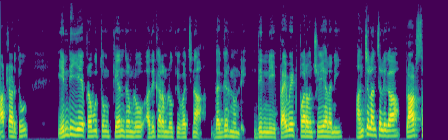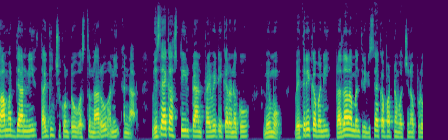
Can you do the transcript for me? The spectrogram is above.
మాట్లాడుతూ ఎన్డీఏ ప్రభుత్వం కేంద్రంలో అధికారంలోకి వచ్చిన దగ్గర నుండి దీన్ని ప్రైవేట్ పరం చేయాలని అంచెలంచెలుగా ప్లాట్ సామర్థ్యాన్ని తగ్గించుకుంటూ వస్తున్నారు అని అన్నారు. విశాఖ స్టీల్ ప్లాంట్ ప్రైవేటీకరణకు మేము వ్యతిరేకమని ప్రధానమంత్రి విశాఖపట్నం వచ్చినప్పుడు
